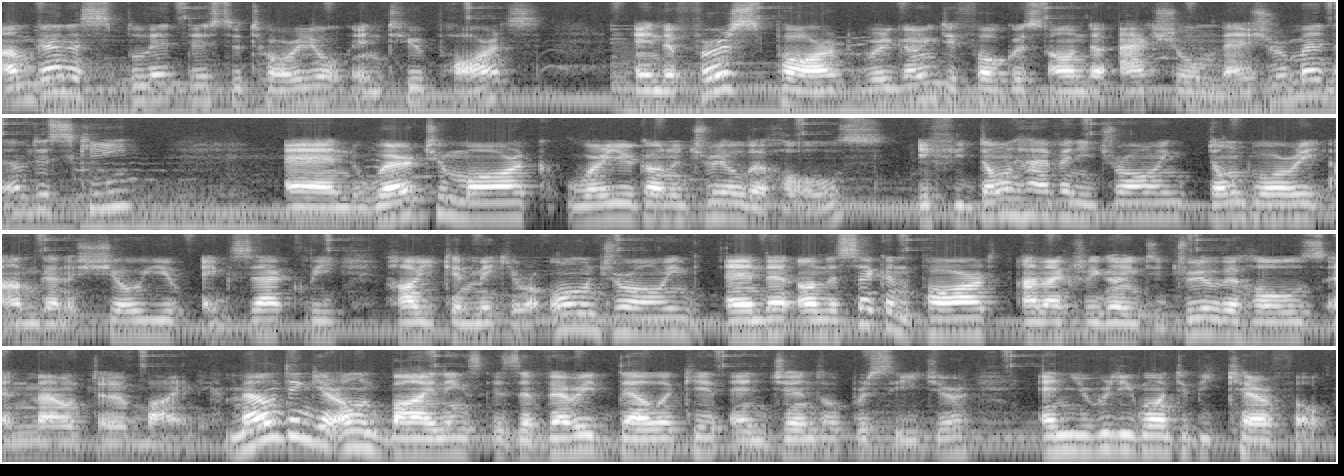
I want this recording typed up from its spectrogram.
I'm gonna split this tutorial in two parts. In the first part, we're going to focus on the actual measurement of the ski and where to mark where you're gonna drill the holes. If you don't have any drawing, don't worry, I'm gonna show you exactly how you can make your own drawing. And then on the second part, I'm actually going to drill the holes and mount the binding. Mounting your own bindings is a very delicate and gentle procedure and you really want to be careful.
